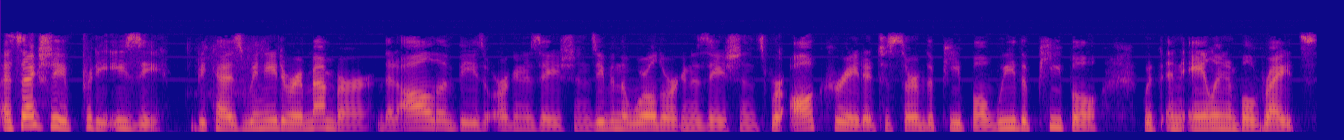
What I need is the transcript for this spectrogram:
It's actually pretty easy because we need to remember that all of these organizations, even the world organizations, were all created to serve the people, we the people with inalienable rights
